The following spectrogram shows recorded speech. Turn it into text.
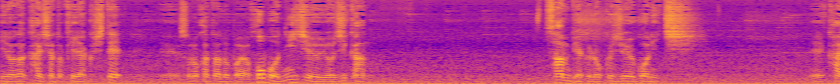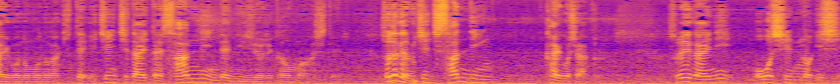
いろんな会社と契約して、えー、その方の場合はほぼ24時間365日、えー、介護のものが来て1日大体3人で24時間を回している。それだけでも1日3人介護者が来る。それ以外に往診の医師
